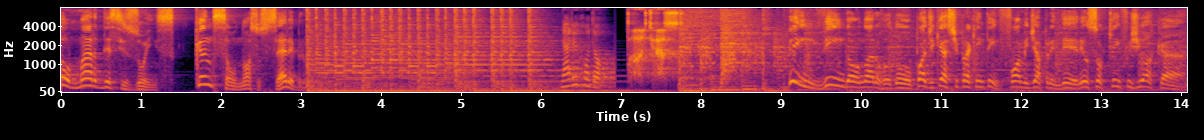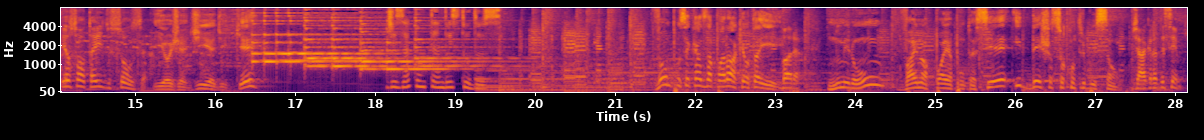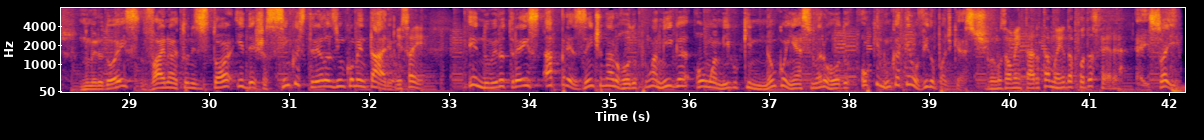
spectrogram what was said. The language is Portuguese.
Tomar decisões cansa o nosso cérebro? Naruhodo. Podcast. Bem-vindo ao Naruhodo, podcast para quem tem fome de aprender. Eu sou Ken Fujioka. Eu sou Altair de Souza. E hoje é dia de quê? Desapontando estudos. Vamos pro Secados da Paróquia, Altair. Bora. Número 1, um, vai no apoia.se e deixa sua contribuição. Já agradecemos. Número 2, vai no iTunes Store e deixa 5 estrelas e um comentário. Isso aí. E número 3, apresente o Naruhodo para uma amiga ou um amigo que não conhece o Naruhodo ou que nunca tem ouvido um podcast. Vamos aumentar o tamanho da podosfera. É isso aí.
